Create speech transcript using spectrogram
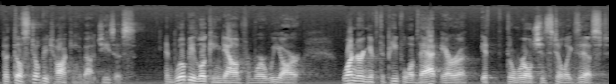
But they'll still be talking about Jesus. And we'll be looking down from where we are, wondering if the people of that era, if the world should still exist,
